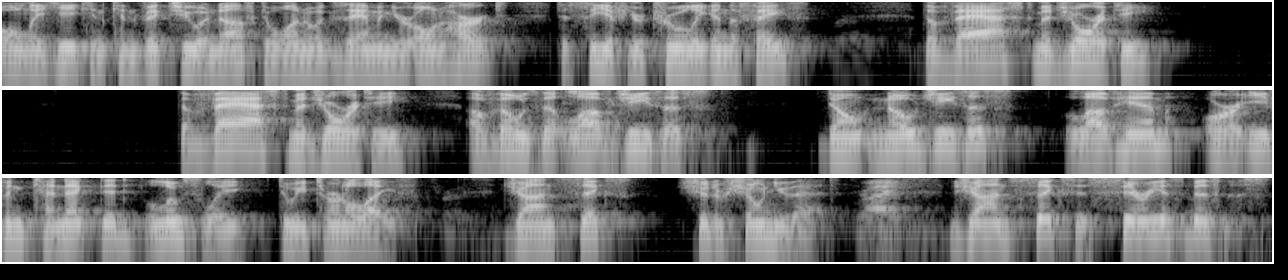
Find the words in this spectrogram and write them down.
Only He can convict you enough to want to examine your own heart to see if you're truly in the faith. The vast majority, the vast majority of those that love Jesus don't know Jesus, love Him, or are even connected loosely to eternal life. John 6 should have shown you that. Right. John 6 is serious business.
